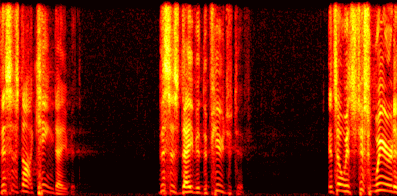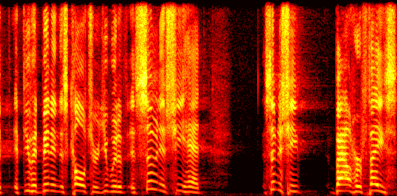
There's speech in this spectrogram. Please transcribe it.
this is not King David. This is David the fugitive. And so it's just weird if, if you had been in this culture, you would have, as soon as she had, as soon as she bowed her face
